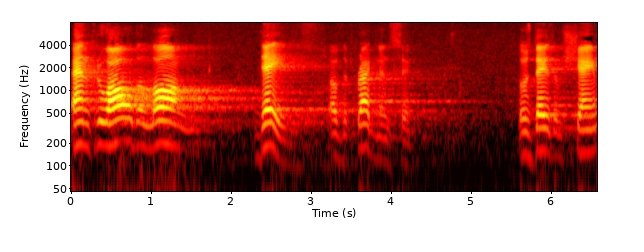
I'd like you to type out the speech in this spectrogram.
And through all the long days of the pregnancy, those days of shame,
